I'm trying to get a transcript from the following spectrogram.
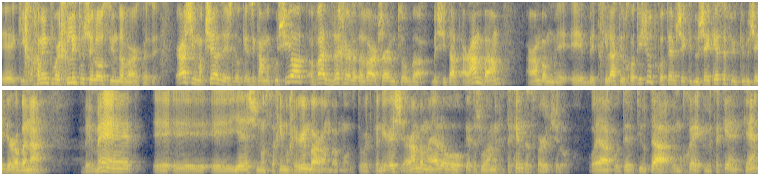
אה, כי חכמים כבר החליטו שלא עושים דבר כזה. רש"י מקשה על זה, יש לו איזה כמה קושיות, אבל זכר לדבר אפשר למצוא בשיטת הרמב"ם, הרמב"ם אה, אה, בתחילת הלכות אישות כותב שקידושי כסף הם קידושי דה רבנן. באמת, יש נוסחים אחרים ברמב"ם, זאת אומרת כנראה שהרמב"ם היה לו קטע שהוא היה מתקן את הספרים שלו. הוא היה כותב טיוטה ומוחק ומתקן, כן?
